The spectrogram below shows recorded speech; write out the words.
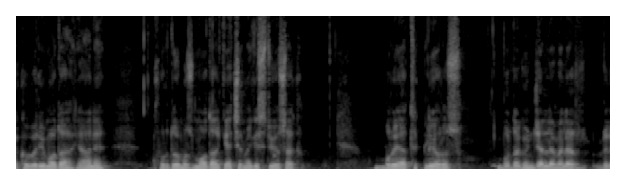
recovery moda yani kurduğumuz moda geçirmek istiyorsak buraya tıklıyoruz. Burada güncellemeleri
